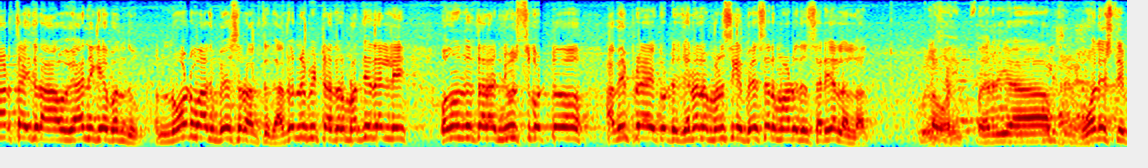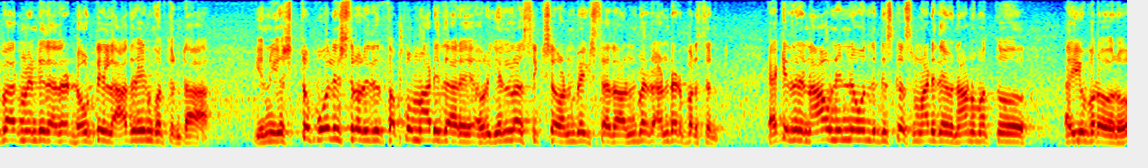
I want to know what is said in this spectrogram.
ಮಾಡ್ತಾ ಇದ್ರು ಆ ವ್ಯಾನಿಗೆ ಬಂದು ನೋಡುವಾಗ ಬೇಸರ ಆಗ್ತದೆ. ಅದನ್ನು ಬಿಟ್ಟು ಅದರ ಮಧ್ಯದಲ್ಲಿ ಒಂದೊಂದು ಥರ ನ್ಯೂಸ್ ಕೊಟ್ಟು ಅಭಿಪ್ರಾಯ ಕೊಟ್ಟು ಜನರ ಮನಸ್ಸಿಗೆ ಬೇಸರ ಮಾಡೋದು ಸರಿಯಲ್ಲಲ್ಲ ಅಲ್ಲ, ವೈಫಲ್ಯ ಪೊಲೀಸ್ ಡಿಪಾರ್ಟ್ಮೆಂಟ್ ಇದೆ ಅದರ ಡೌಟ್ ಇಲ್ಲ ಆದರೆ ಏನು ಗೊತ್ತುಂಟಾ? ಇನ್ನು ಎಷ್ಟು ಪೊಲೀಸರು ಇದು ತಪ್ಪು ಮಾಡಿದ್ದಾರೆ ಅವರಿಗೆಲ್ಲ ಶಿಕ್ಷೆ ಅನ್ಬೇಕಿಸ್ತಾ ಇದೆ ಹಂಡ್ರೆಡ್ ಹಂಡ್ರೆಡ್ ಪರ್ಸೆಂಟ್ ಯಾಕೆಂದರೆ ನಾವು ನಿನ್ನೆ ಒಂದು ಡಿಸ್ಕಸ್ ಮಾಡಿದ್ದೇವೆ ನಾನು ಮತ್ತು ಅಯ್ಯೂಬರವರು.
